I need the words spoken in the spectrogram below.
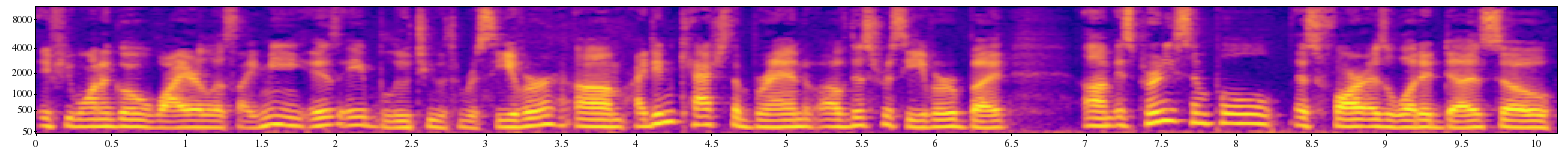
if you want to go wireless like me, is a Bluetooth receiver. Um, I didn't catch the brand of this receiver, but um, it's pretty simple as far as what it does. So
